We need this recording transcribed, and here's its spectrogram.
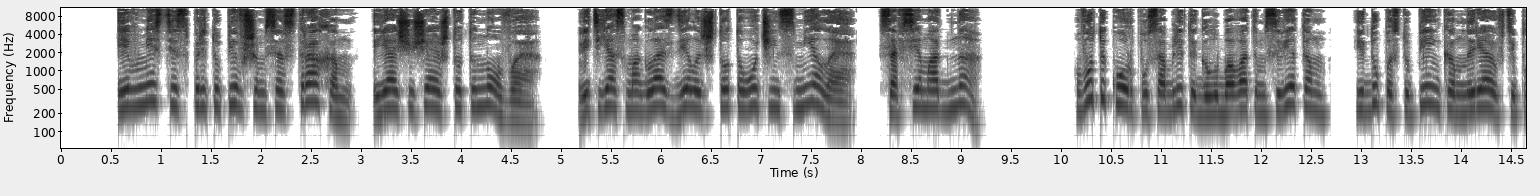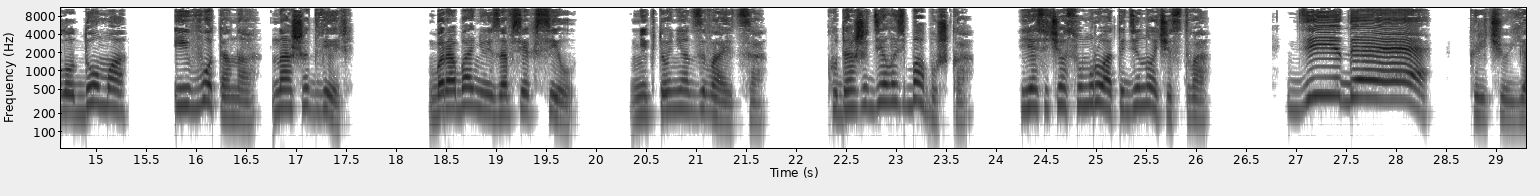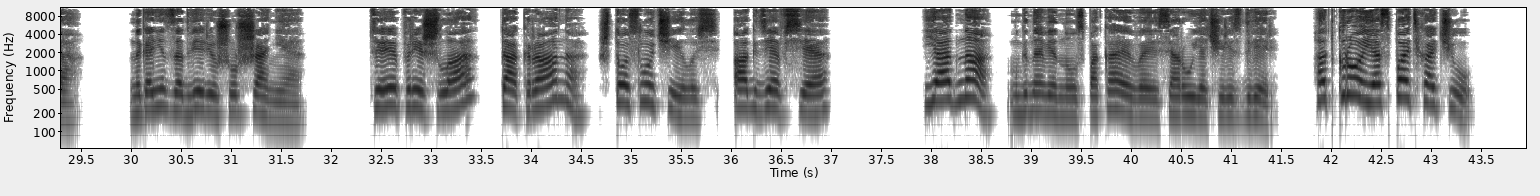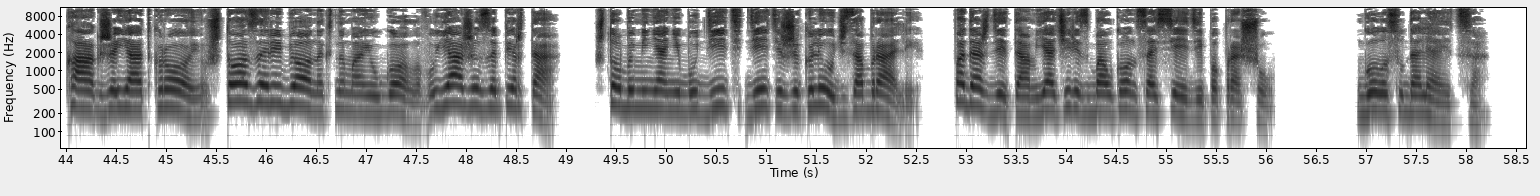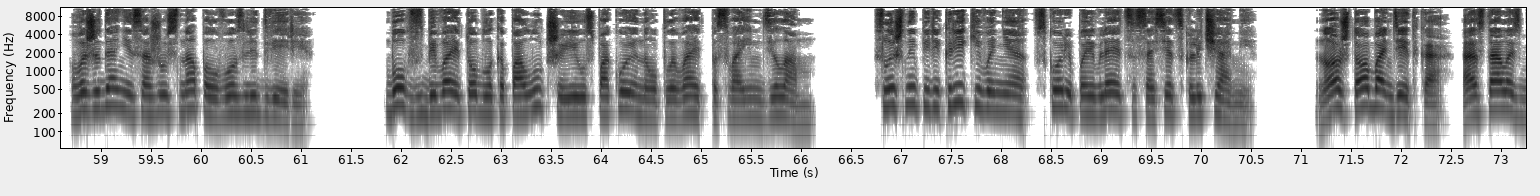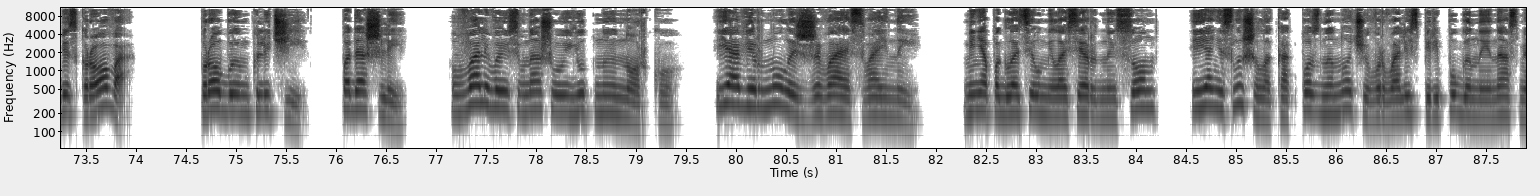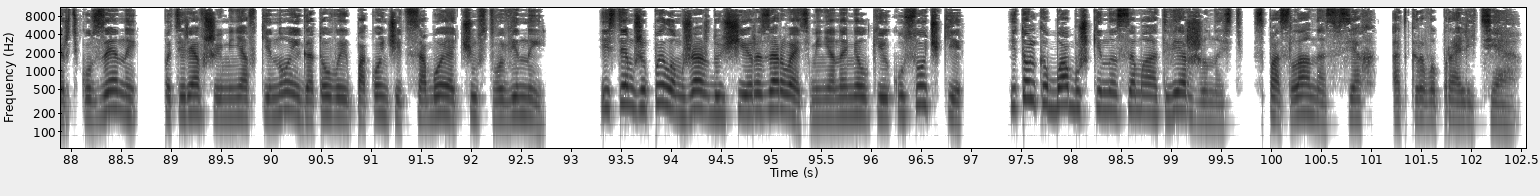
и вместе с притупившимся страхом я ощущаю что-то новое, ведь я смогла сделать что-то очень смелое, совсем одна. Вот и корпус, облитый голубоватым светом, иду по ступенькам, ныряю в тепло дома, и вот она, наша дверь. Барабаню изо всех сил. Никто не отзывается. Куда же делась бабушка? Я сейчас умру от одиночества. «Диде!» — кричу я. Наконец за дверью шуршание. «Ты пришла? Так рано? Что случилось? А где все?» «Я одна!» — мгновенно успокаиваясь, ору я через дверь. «Открой, я спать хочу!» «Как же я открою? Что за ребенок на мою голову? Я же заперта! Чтобы меня не будить, дети же ключ забрали. Подожди там, я через балкон соседей попрошу». Голос удаляется. В ожидании сажусь на пол возле двери. Бог взбивает облако получше и успокоенно уплывает по своим делам. Слышны перекрикивания, вскоре появляется сосед с ключами. «Ну что, бандитка, осталась без крова?» Пробуем ключи. Подошли. Вваливаюсь в нашу уютную норку. Я вернулась живая с войны. Меня поглотил милосердный сон, и я не слышала, как поздно ночью ворвались перепуганные насмерть кузены, потерявшие меня в кино и готовые покончить с собой от чувства вины. И с тем же пылом жаждущие разорвать меня на мелкие кусочки, и только бабушкина самоотверженность спасла нас всех от кровопролития.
